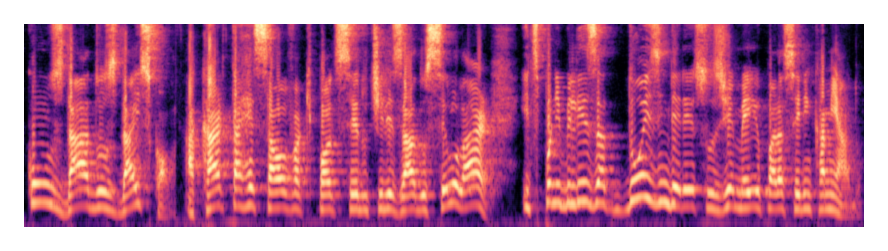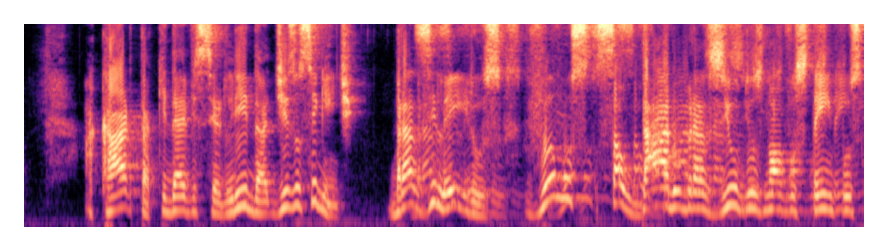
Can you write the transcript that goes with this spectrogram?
com os dados da escola. A carta ressalva que pode ser utilizado o celular e disponibiliza dois endereços de e-mail para ser encaminhado. A carta, que deve ser lida, diz o seguinte: Brasileiros, vamos saudar o Brasil dos novos tempos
